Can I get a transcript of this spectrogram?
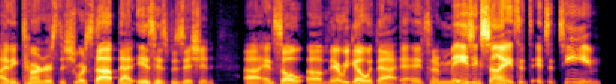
I think Turner's the shortstop. That is his position. Uh, and so uh, there we go with that. It's an amazing sign. It's a it's a team.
